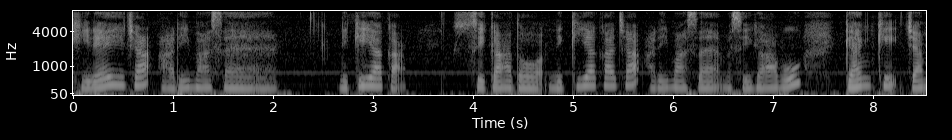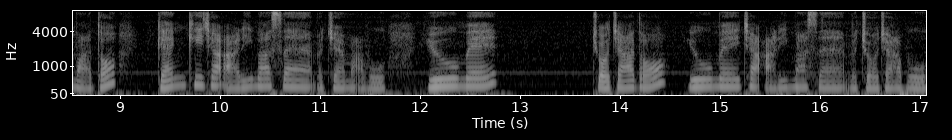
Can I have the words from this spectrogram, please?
ခီရဲကြအာဒီမာဆန်နီကီယာကစီကာတော့နီကီယာကကြအာဒီမာဆန်မစီကားဘူးဂန်ကီကျမ်းမာတော့ဂန်ကီကြအာဒီမာဆန်မကျမ်းမာဘူးယူမဲကြော်ကြတော့ယူမဲကြအာဒီမာဆန်မကြော်ကြဘူး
